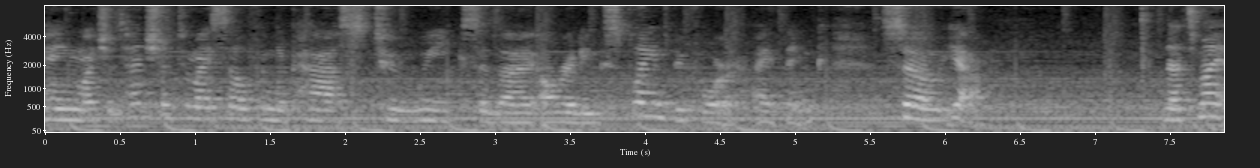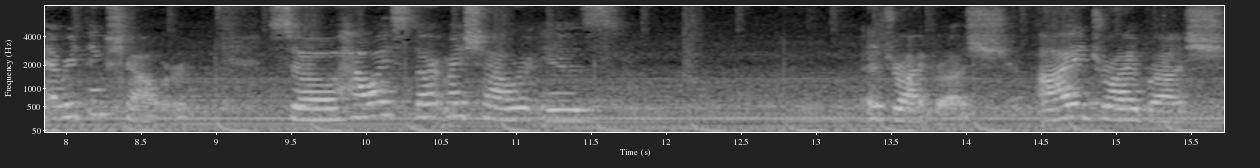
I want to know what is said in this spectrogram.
paying much attention to myself in the past two weeks, as I already explained before, I think. So yeah, that's my everything shower. So how I start my shower is a dry brush. I dry brush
